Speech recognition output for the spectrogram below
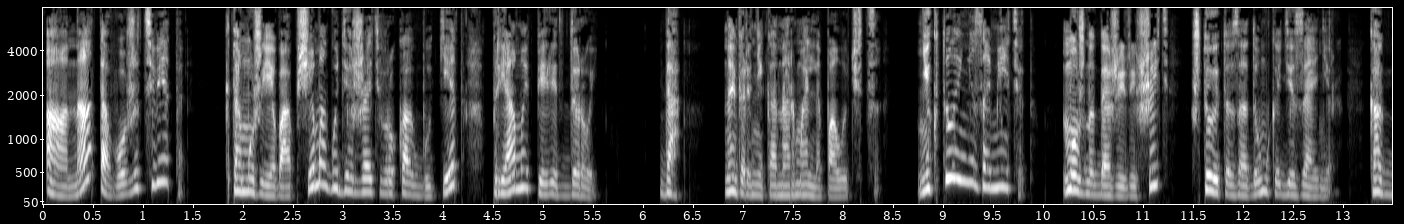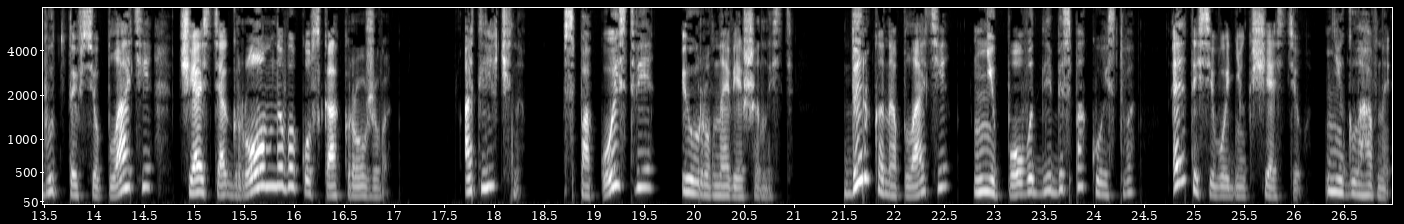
А она того же цвета. К тому же я вообще могу держать в руках букет прямо перед дырой. Да, наверняка нормально получится. Никто и не заметит. Можно даже решить, что это задумка дизайнера, как будто все платье — часть огромного куска кружева. Отлично спокойствие и уравновешенность. Дырка на платье — не повод для беспокойства. Это сегодня, к счастью, не главное.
